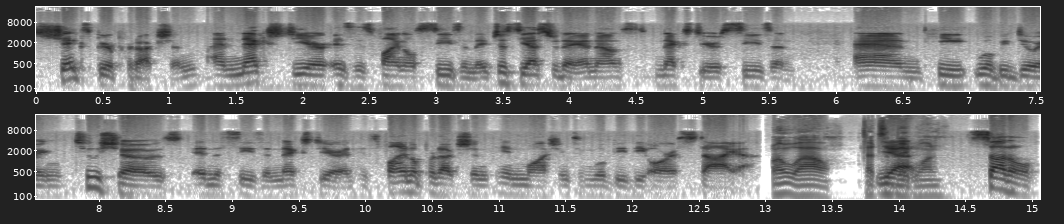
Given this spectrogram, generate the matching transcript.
Shakespeare production, and next year is his final season. They just yesterday announced next year's season and he will be doing two shows in the season next year. And his final production in Washington will be the Oresteia. Oh wow, that's yeah. a big one. Subtle.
